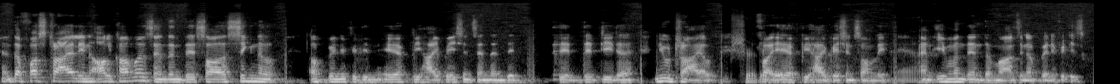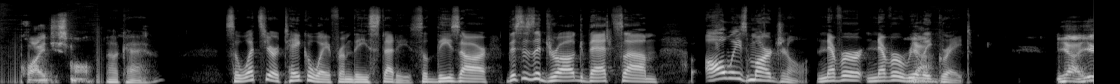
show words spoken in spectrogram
the first trial in all comers, and then they saw a signal of benefit in AFP high patients, and then they they, they did a new trial Sure for did. AFP high patients only, Yeah. and even then the margin of benefit is quite small. okay. So, what's your takeaway from these studies? So, these are this is a drug that's um, always marginal, never never really Yeah. great. Yeah, you,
